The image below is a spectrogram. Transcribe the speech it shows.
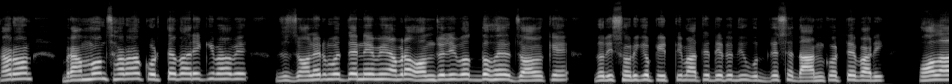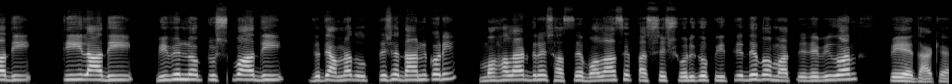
কারণ ব্রাহ্মণ ছাড়াও করতে পারি কীভাবে? যে জলের মধ্যে নেমে আমরা অঞ্জলিবদ্ধ হয়ে জলকে যদি স্বর্গীয় পিতৃমাতৃদের যদি উদ্দেশ্যে দান করতে পারি, ফল আদি, তিল আদি, বিভিন্ন পুষ্প আদি যদি আমরা উদ্দেশ্যে দান করি, মহালয়ার দিনে শাস্ত্রে বলা আছে, তার সে স্বর্গীয় পিতৃদেব ও মাতৃদেবীগণ পেয়ে থাকে।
